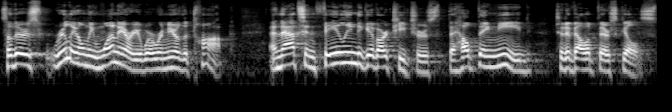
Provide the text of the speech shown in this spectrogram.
So there's really only one area where we're near the top, and that's in failing to give our teachers the help they need to develop their skills.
